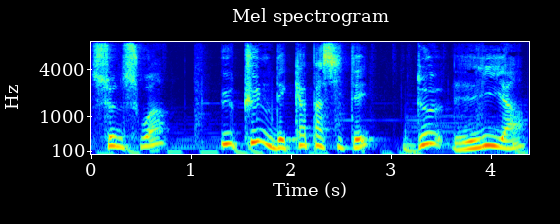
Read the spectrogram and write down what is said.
ce ne soit qu'une des capacités de l'IA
